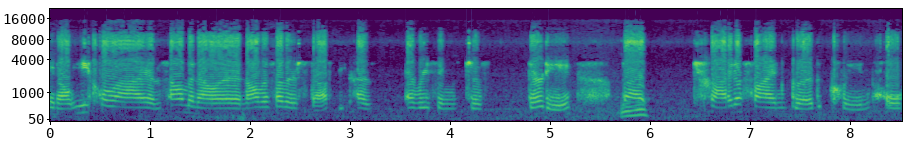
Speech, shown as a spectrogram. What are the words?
you know E. coli and salmonella and all this other stuff because everything's just dirty. But mm-hmm. try to find good, clean, whole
